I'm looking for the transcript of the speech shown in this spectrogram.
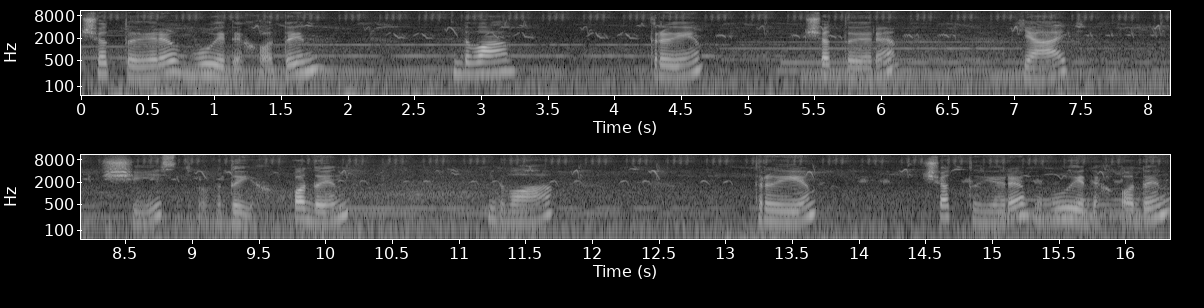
чотири. Видих. Один, два, три, чотири, п'ять, шість. Вдих. Один, два, три, чотири. Видих. Один,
